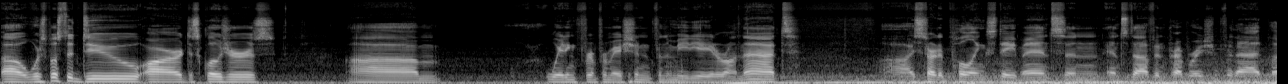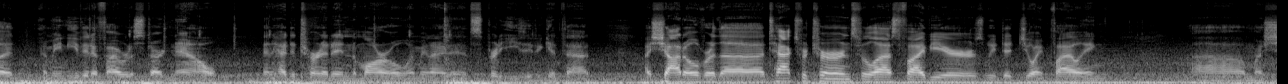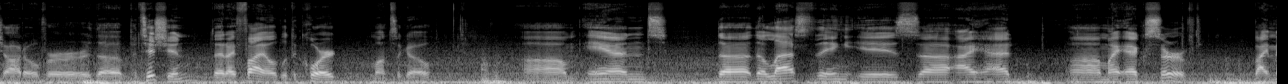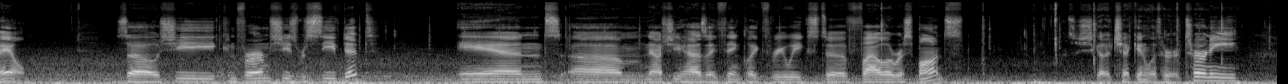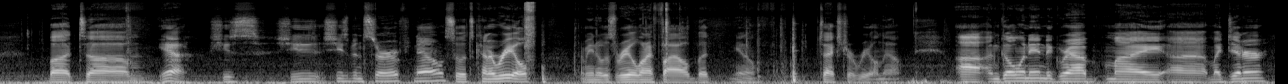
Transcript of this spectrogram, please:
oh we're supposed to do our disclosures um, waiting for information from the mediator on that uh, i started pulling statements and, and stuff in preparation for that but i mean even if i were to start now and had to turn it in tomorrow i mean I, it's pretty easy to get that i shot over the tax returns for the last five years we did joint filing um, I shot over the petition that I filed with the court months ago. Um, and the, the last thing is uh, I had uh, my ex served by mail. So she confirmed she's received it. And um, now she has, I think, like three weeks to file a response. So she's got to check in with her attorney. But um, yeah, she's she she's been served now, so it's kind of real. I mean, it was real when I filed, but you know, it's extra real now. Uh, I'm going in to grab my uh, my dinner.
